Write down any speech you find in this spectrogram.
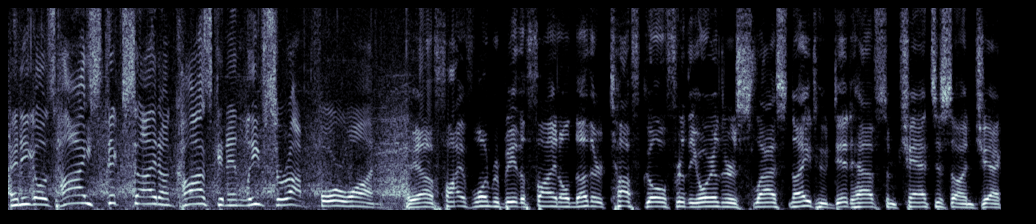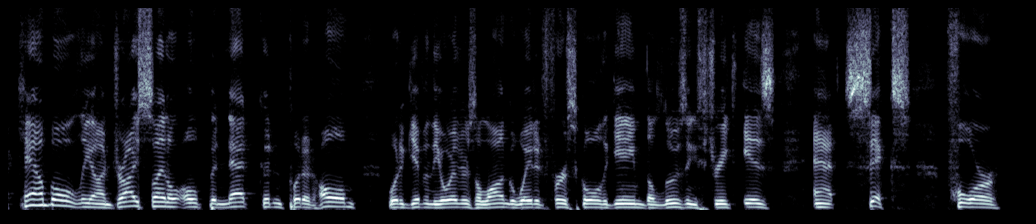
And he goes high stick side on Koskinen. And Leafs are up 4-1. Yeah, 5-1 would be the final. Another tough go for the Oilers last night, who did have some chances on Jack Campbell. Leon Draisaitl open net, couldn't put it home. Would have given the Oilers a long-awaited first goal of the game. The losing streak is at six for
